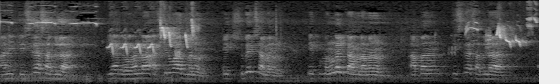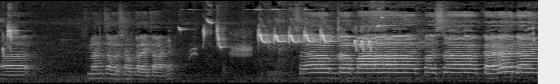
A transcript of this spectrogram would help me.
आणि तिसऱ्या साधूला या दोघांना आशीर्वाद म्हणून एक शुभेच्छा म्हणून एक मंगल कामना म्हणून आपण तिसऱ्या साधूला फुलांचा वर्षाव करायचा आहे. सब पाप सकरणं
